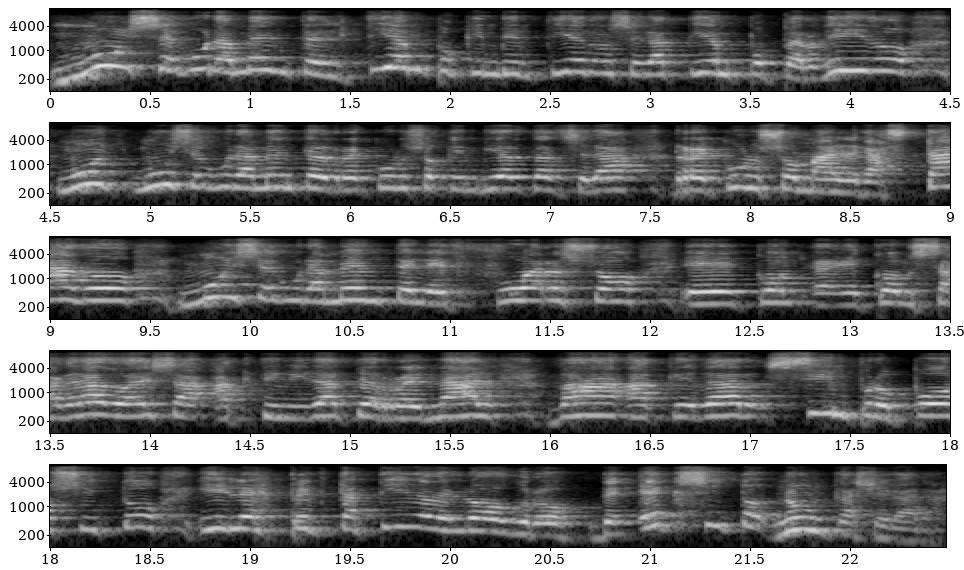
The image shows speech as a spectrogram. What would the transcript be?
muy seguramente el tiempo que invirtieron será tiempo perdido, muy, muy seguramente el recurso que inviertan será recurso malgastado, muy seguramente el esfuerzo eh, eh, consagrado a esa actividad terrenal va a quedar sin propósito y la expectativa de logro, de éxito, nunca llegará.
